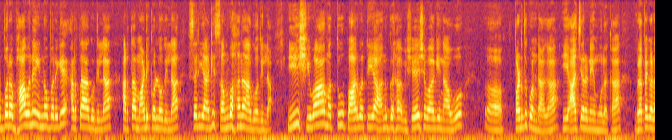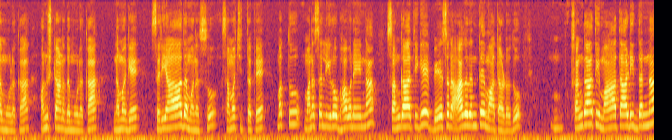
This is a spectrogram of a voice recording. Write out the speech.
ಒಬ್ಬರ ಭಾವನೆ ಇನ್ನೊಬ್ಬರಿಗೆ ಅರ್ಥ ಆಗೋದಿಲ್ಲ, ಅರ್ಥ ಮಾಡಿಕೊಳ್ಳೋದಿಲ್ಲ, ಸರಿಯಾಗಿ ಸಂವಹನ ಆಗೋದಿಲ್ಲ. ಈ ಶಿವ ಮತ್ತು ಪಾರ್ವತಿಯ ಅನುಗ್ರಹ ವಿಶೇಷವಾಗಿ ನಾವು ಪಡೆದುಕೊಂಡಾಗ ಈ ಆಚರಣೆಯ ಮೂಲಕ, ವ್ರತಗಳ ಮೂಲಕ, ಅನುಷ್ಠಾನದ ಮೂಲಕ ನಮಗೆ ಸರಿಯಾದ ಮನಸ್ಸು, ಸಮಚಿತ್ತತೆ ಮತ್ತು ಮನಸ್ಸಲ್ಲಿ ಇರೋ ಭಾವನೆಯನ್ನು ಸಂಗಾತಿಗೆ ಬೇಸರ ಆಗದಂತೆ ಮಾತಾಡೋದು. ಸಂಗಾತಿ ಮಾತಾಡಿದ್ದನ್ನು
